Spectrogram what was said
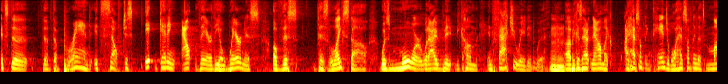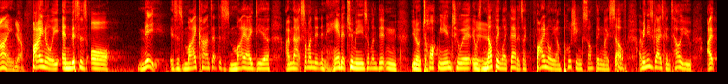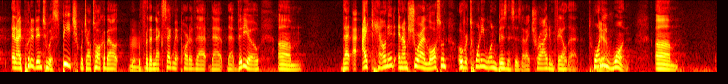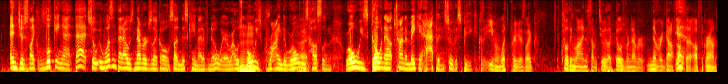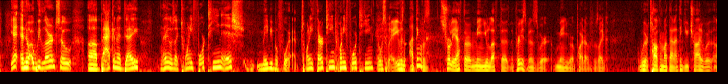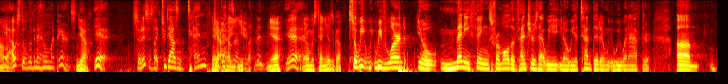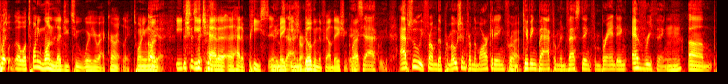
it's the the the brand itself. Just it getting out there, the awareness of this this lifestyle was more what I've be, become infatuated with uh, because now I'm like I have something tangible. I have something that's mine. Yeah. Finally, and this is all me. This is my concept. This is my idea. I'm not. Someone didn't hand it to me. Someone didn't, you know, talk me into it. It was Yeah. nothing like that. It's like finally I'm pushing something myself. I mean, these guys can tell you. I and I put it into a speech, which I'll talk about for the next segment part of that that that video. Um, that I, I counted, and I'm sure I lost one over 21 businesses that I tried and failed at. 21. Um, and just like looking at that, so it wasn't that I was never just like, all of a sudden this came out of nowhere. I was always grinding. We're always Right. hustling. We're always going out trying to make it happen, so to speak. Because even with previous like clothing lines and stuff too, like those were never never got off, Yeah. off the off the ground. Yeah, and uh, we learned so uh, back in the day. I think it was like 2014 ish, maybe before 2013, 2014. It was it was I think it was shortly after me and you left the, the previous business where me and you were a part of. It was like we were talking about that. And I think you tried with um, yeah, I was still living at home with my parents. Yeah. Yeah. So this is like 2010, Yeah, uh, 2011. yeah, Yeah. almost ten years ago. So we, we we've learned you know many things from all the ventures that we you know we attempted and we, we went after. Um, but But well, twenty one led you to where you're at currently. Twenty one. Oh, yeah. Each each yeah. had a, a had a piece in making and building the foundation. Correct. Exactly. Absolutely. From the promotion, from the marketing, from Right. giving back, from investing, from branding, everything Mm-hmm. um,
